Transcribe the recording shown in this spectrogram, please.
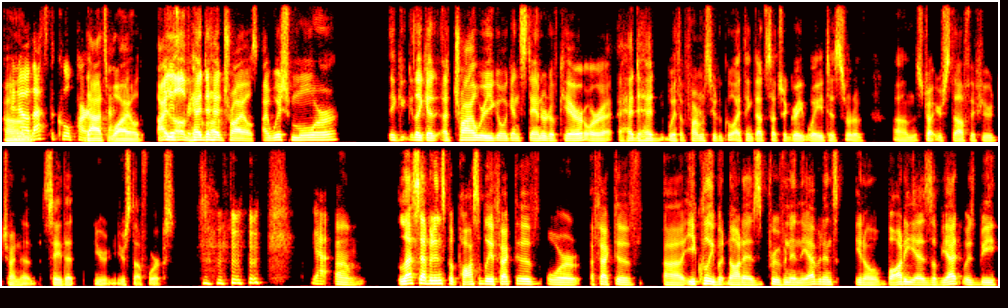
I know Um, that's the cool part. that's That- wild. I love head to head trials. I wish more like like a, a trial where you go against standard of care or a head to head with a pharmaceutical. I think that's such a great way to sort of um, strut your stuff if you're trying to say that your your stuff works. yeah. Um, less evidence, but possibly effective or effective uh, equally, but not as proven in the evidence. You know, body as of yet would be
